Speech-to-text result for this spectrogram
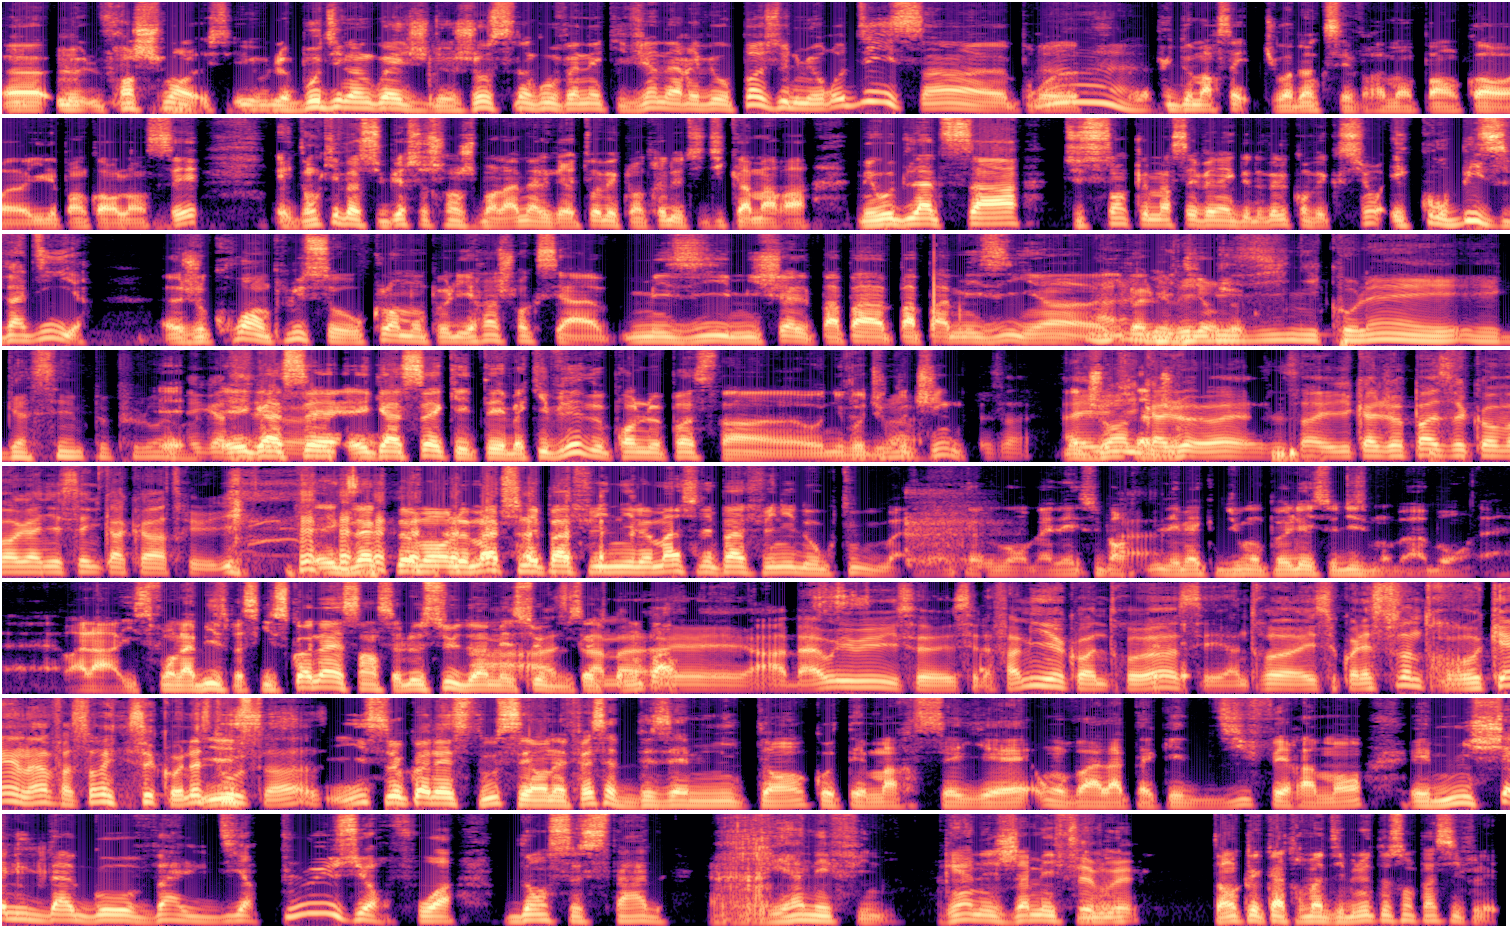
Euh, le, franchement, le body language de Jocelyn Gourvenet qui vient d'arriver au poste de numéro 10 hein, pour le de Marseille, tu vois bien que c'est vraiment pas encore, euh, il est pas encore lancé, et donc il va subir ce changement-là malgré tout avec l'entrée de Titi Camara. Mais au-delà de ça, tu sens que le Marseille vient avec de nouvelles convictions et Courbis va dire euh, je crois en plus au clan montpellierin, je crois que c'est à Mézi, Michel, papa, papa Mézi. Hein, ah, il va lui dire. Mézi, Nicolin et, et, Gasset un peu plus loin. Et, Gasset, et Gasset, qui était, bah, qui venait de prendre le poste hein, au niveau du coaching. C'est ça. il, dit quand je, ouais, ça. il dit quand je passe qu'on va gagner 5 à 4. Il dit. Exactement. Le match n'est pas fini. Le match n'est pas fini. Donc tout. Bah, bon, bah, les, support, les mecs du Montpellier se disent bon bah bon. Euh, voilà, ils se font la bise parce qu'ils se connaissent, hein, c'est le sud, hein, messieurs. Ah, ah bah oui, oui, c'est la famille quoi entre eux, c'est entre ils se connaissent tous entre requins, là, de toute façon ils se connaissent tous. Hein. Ils se connaissent tous et en effet cette deuxième mi-temps côté marseillais, on va l'attaquer différemment et Michel Hidalgo va le dire plusieurs fois dans ce stade, rien n'est fini, rien n'est jamais fini. Vrai. Tant que les 90 minutes ne sont pas sifflées.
